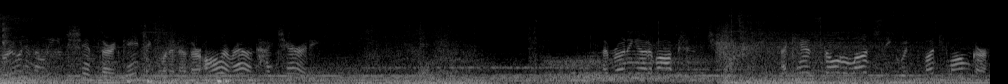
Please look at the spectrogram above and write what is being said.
Brute and elite ships are engaging one another all around High Charity. I'm running out of options, Chief. I can't stall the launch sequence much longer.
